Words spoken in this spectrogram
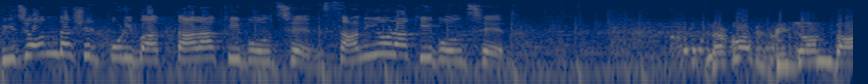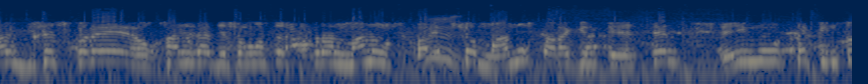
বিজন দাসের পরিবার, তারা কি বলছেন? স্থানীয়রা কি বলছেন? দেখো বিজন দাস বিশেষ করে ওখানকার যে সমস্ত সাধারণ মানুষ কয়েকশো মানুষ তারা কিন্তু এসেছেন। এই মুহূর্তে কিন্তু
